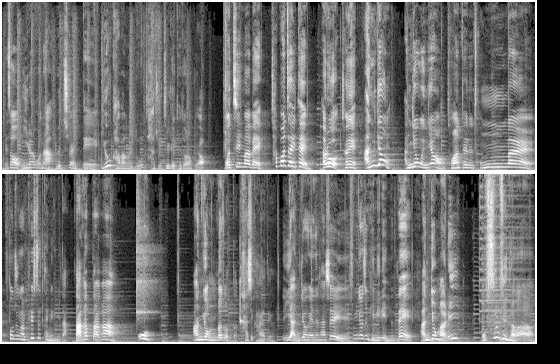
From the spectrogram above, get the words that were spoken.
그래서 일하거나 외출할 때 이 가방을 또 자주 들게 되더라고요. Bag? 첫 번째 아이템 바로 저의 안경! 안경은요 저한테는 정말 소중한 필수템입니다. 나갔다가 오! 안경 안 가져왔다. 다시 가야 돼요. 이 안경에는 사실 숨겨진 비밀이 있는데 안경알이 없습니다.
